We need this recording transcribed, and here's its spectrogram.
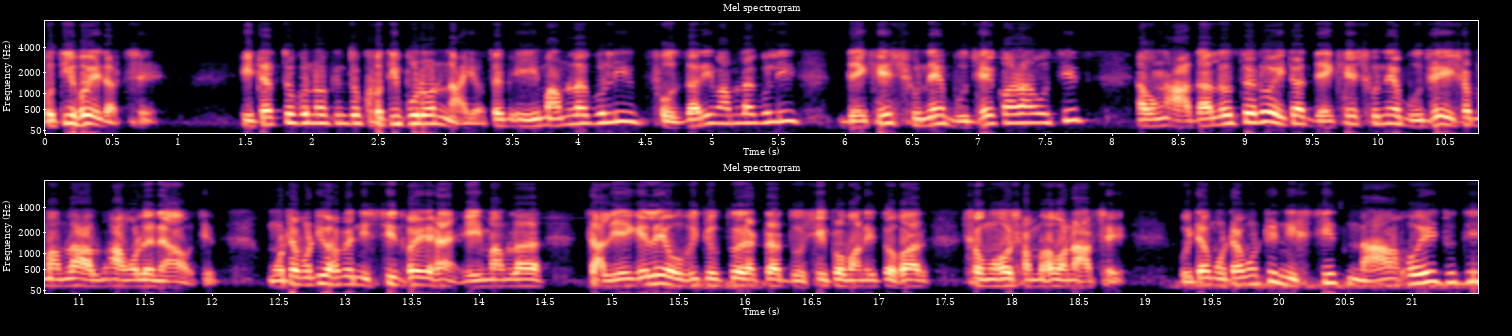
ক্ষতি হয়ে যাচ্ছে, এটার তো কোনো কিন্তু ক্ষতিপূরণ নাই। অতএব এই মামলাগুলি, ফৌজদারি মামলাগুলি দেখে, শুনে, বুঝে করা উচিত। এবং আদালতেরও এটা দেখে শুনে বুঝে এইসব মামলা আমলে নেওয়া উচিত। মোটামুটি ভাবে নিশ্চিত হয়ে হ্যাঁ এই মামলা চালিয়ে গেলে অভিযুক্তর একটা দোষী প্রমাণিত হওয়ার সমূহ সম্ভাবনা আছে। ওইটা মোটামুটি নিশ্চিত না হয়ে যদি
